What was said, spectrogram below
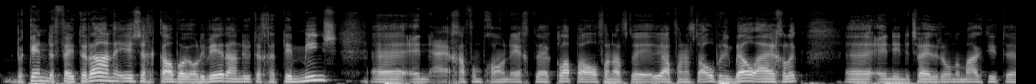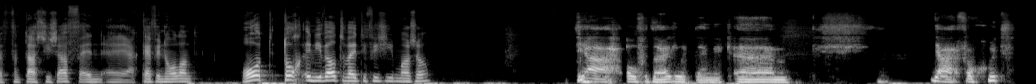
bekende veteranen is tegen Cowboy Oliveira, nu tegen Tim Means. Eh, en hij gaf hem gewoon echt eh, klappen al vanaf de, ja, vanaf de opening bel eigenlijk. Eh, en in de tweede ronde maakt hij het fantastisch af. En ja, Kevin Holland hoort toch in die welterweight divisie, Marzo. Ja, overduidelijk, denk ik. Ehm, ja, voor goed.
